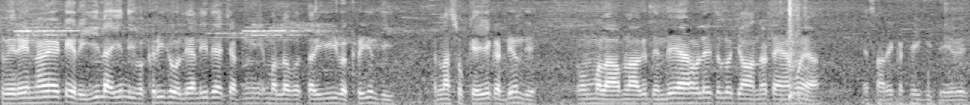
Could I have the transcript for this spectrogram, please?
ਸਵੇਰੇ ਇਹਨਾਂ ਨੇ ਢੇਰੀ ਜੀ ਲਾਈ ਹੁੰਦੀ ਵੱਖਰੀ ਛੋਲਿਆਂ ਦੀ ਤੇ ਚਟਨੀ ਮਤਲਬ ਤਰੀ ਜੀ ਵੱਖਰੀ ਹੁੰਦੀ ਪਹਿਲਾਂ ਸੁੱਕੇ ਜੇ ਕੱਢੇ ਹੁੰਦੇ ਹੁਣ ਮਲਾ ਮਲਾ ਕੇ ਦਿੰਦੇ ਐ ਹੋਲੇ ਚਲੋ ਜਾਣ ਦਾ ਟਾਈਮ ਹੋਇਆ ਇਹ ਸਾਰੇ ਇਕੱਠੇ ਕੀਤੇ ਵਿੱਚ।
